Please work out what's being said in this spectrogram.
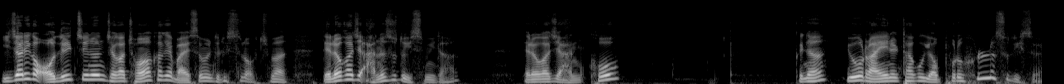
이 자리가 어딜지는 제가 정확하게 말씀을 드릴 수는 없지만 내려가지 않을 수도 있습니다. 내려가지 않고 그냥 요 라인을 타고 옆으로 흐를 수도 있어요.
